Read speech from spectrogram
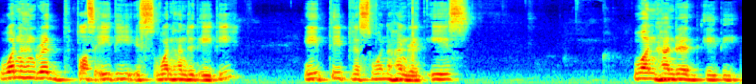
100 plus 80 is 180. 80 plus 100 is 180.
